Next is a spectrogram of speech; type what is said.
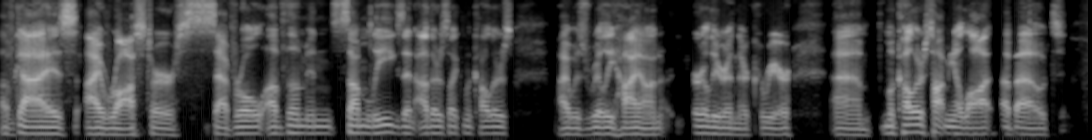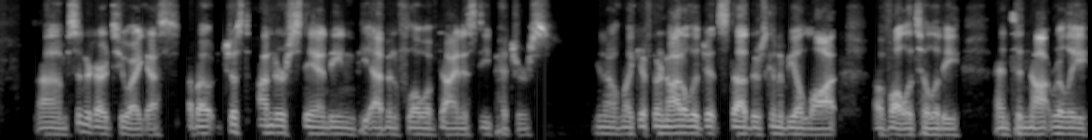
of guys, I roster several of them in some leagues, and others like McCullers, I was really high on earlier in their career. Um, McCullers taught me a lot about um, Syndergaard too, I guess, about just understanding the ebb and flow of dynasty pitchers. You know, like if they're not a legit stud, there's going to be a lot of volatility, and to not really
